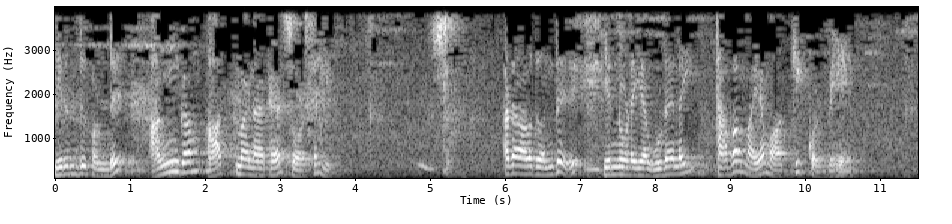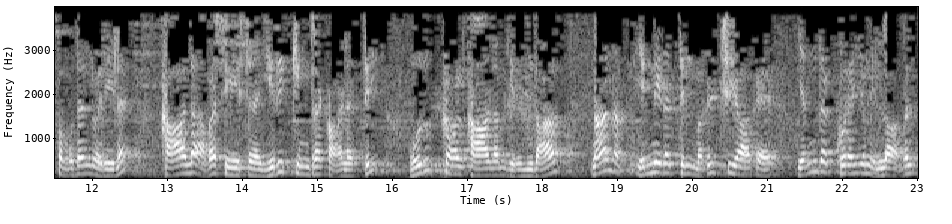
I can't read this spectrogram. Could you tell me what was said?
இருந்து கொண்டு அங்கம் ஆத்மனக சோசை அதாவது வந்து என்னுடைய உடலை தவமயமாக்கி கொள்வேன். இப்ப முதல் வரியில கால அவசேஷ இருக்கின்ற காலத்தில் ஒரு கால் காலம் இருந்தால் நான் என்னிடத்தில் மகிழ்ச்சியாக எந்த குறையும் இல்லாமல்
